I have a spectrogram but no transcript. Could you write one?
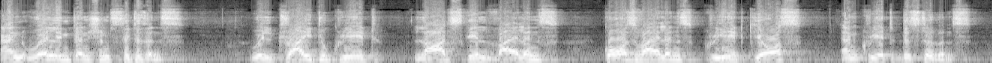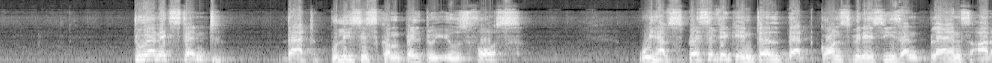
and well-intentioned citizens will try to create large-scale violence, cause violence, create chaos, and create disturbance. To an extent that police is compelled to use force. We have specific intel that conspiracies and plans are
